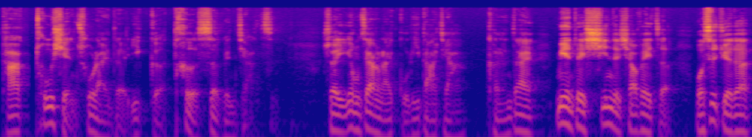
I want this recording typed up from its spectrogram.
它凸显出来的一个特色跟价值，所以用这样来鼓励大家，可能在面对新的消费者，我是觉得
